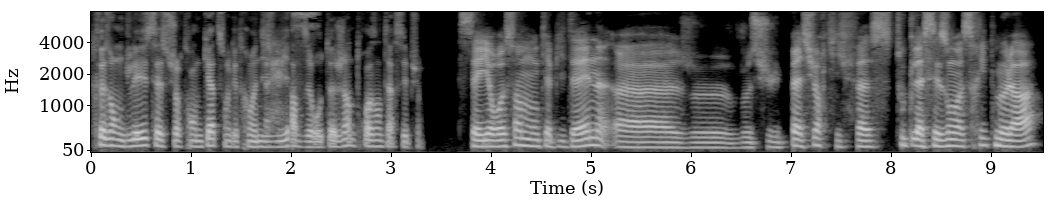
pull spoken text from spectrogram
très anglais, 16 sur 34, 198 yards, 0 touchdown, 3 interceptions. Ça y ressemble mon capitaine. Euh, je je suis pas sûr qu'il fasse toute la saison à ce rythme-là.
